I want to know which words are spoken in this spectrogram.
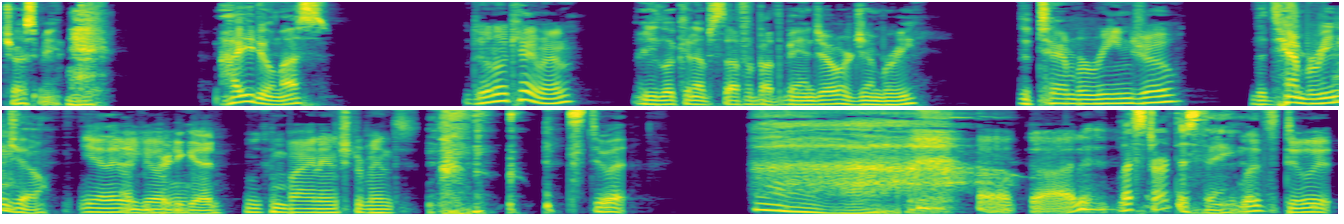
Trust me. How you doing, Les? Doing okay, man. Are you looking up stuff about the banjo or jamboree? The tambourine Joe. The tambourine Joe. Yeah, there That'd we go. pretty good. We combine instruments. Let's do it. oh God. Let's start this thing. Let's do it.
